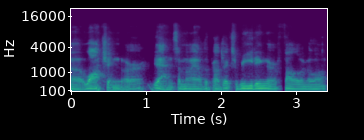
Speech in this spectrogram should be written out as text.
uh, watching or yeah and some of my other projects reading or following along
